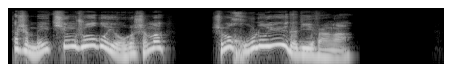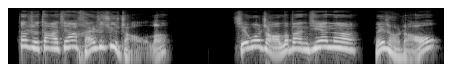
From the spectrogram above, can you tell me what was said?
但是没听说过有个什么什么葫芦峪的地方啊。”但是大家还是去找了。结果找了半天呢，没找着。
